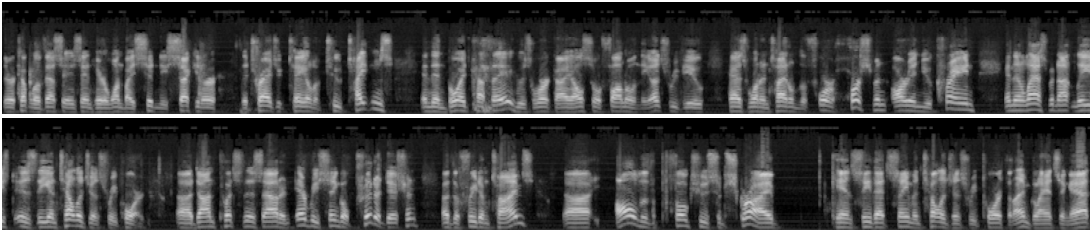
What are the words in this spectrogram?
There are a couple of essays in here, one by Sidney Secular, The Tragic Tale of Two Titans, and then Boyd Cathey, whose work I also follow in the Unz Review, has one entitled The Four Horsemen Are in Ukraine. And then last but not least is the Intelligence Report. Uh, Don puts this out in every single print edition of the Freedom Times. Uh, all of the folks who subscribe can see that same intelligence report that I'm glancing at.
